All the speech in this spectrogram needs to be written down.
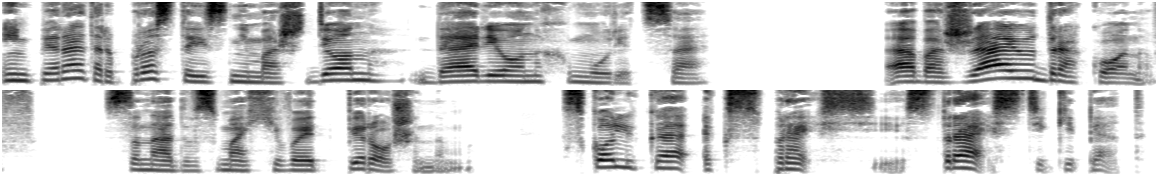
Император просто изнеможден, Дарион хмурится. «Обожаю драконов», — Санад взмахивает пирожным. Сколько экспрессии, страсти кипят.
